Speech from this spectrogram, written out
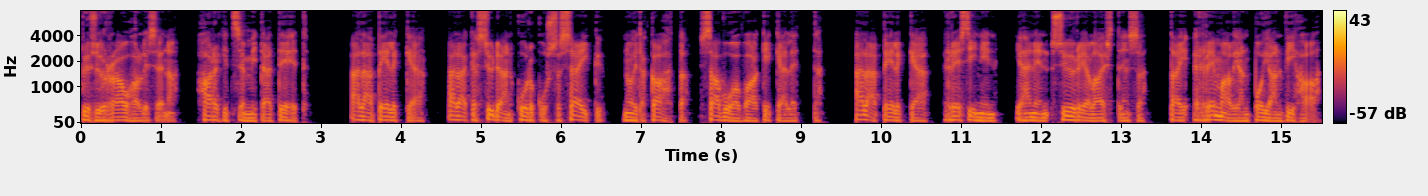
pysy rauhallisena, harkitse mitä teet. Älä pelkää, äläkä sydän kurkussa säiky, noita kahta savuavaa kekälettä. Älä pelkää Resinin ja hänen syyrialaistensa tai Remalian pojan vihaa.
